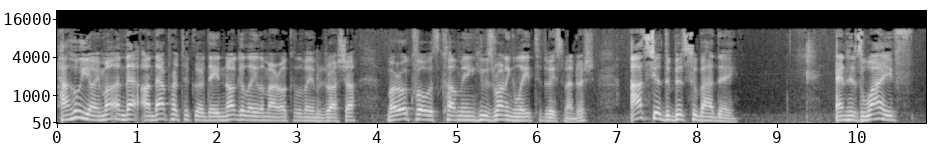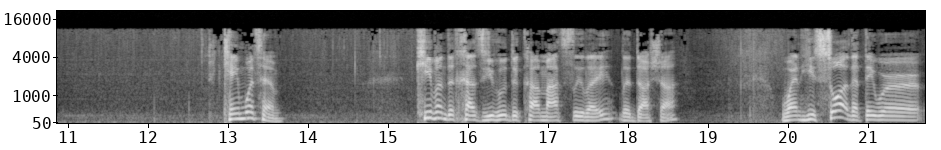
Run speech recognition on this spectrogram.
Hahu Yoima, and that, on that particular day, Nagalei Mar Ukva was coming, he was running late to the base medrash. Asya de Bisu And his wife came with him. Kivan de Chaz Yehudika Matzlile Ledasha. When he saw that they were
